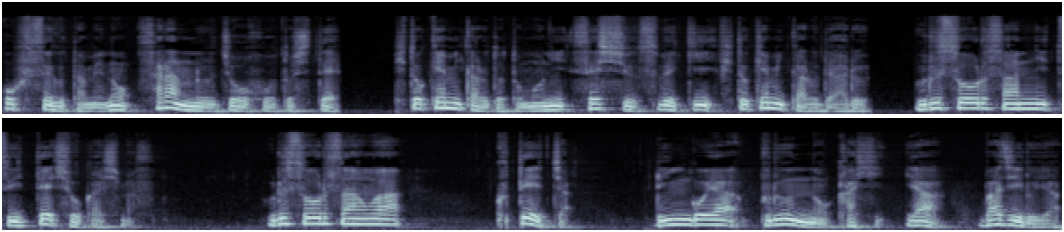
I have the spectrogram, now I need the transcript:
を防ぐためのさらなる情報として、ヒトケミカルとともに摂取すべきフィトケミカルであるウルソール酸について紹介します。ウルソール酸は、クテー茶、リンゴやプルーンの果皮やバジルや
